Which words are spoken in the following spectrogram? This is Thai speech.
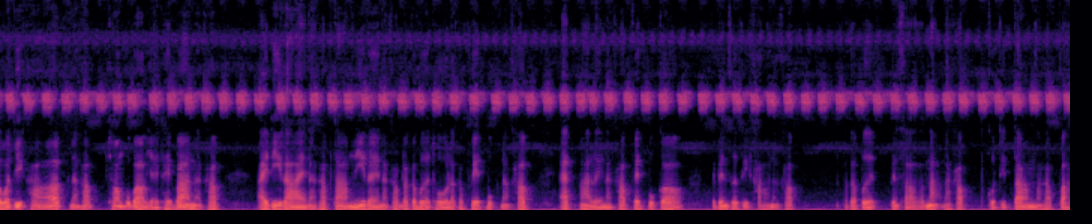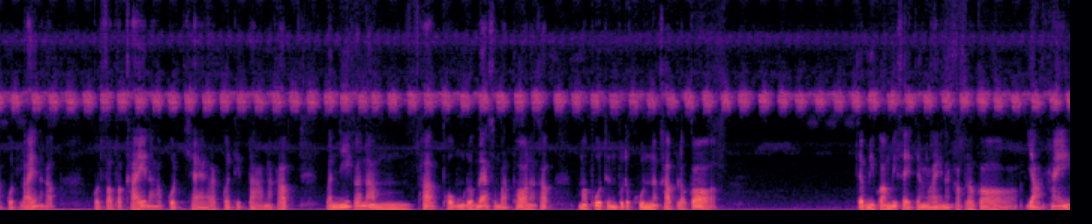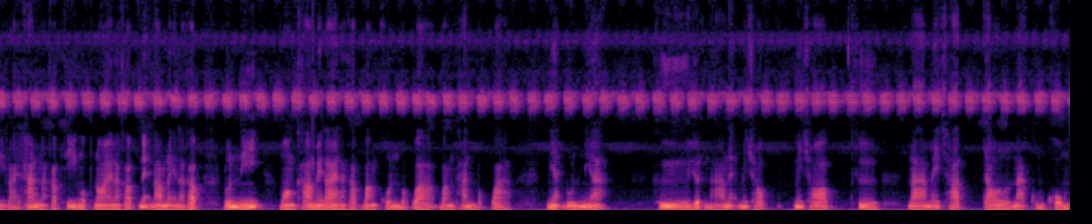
สวัสดีครับนะครับ ช่องผู้บ่าวใหญ่ไทยบ้านนะครับ ID Line นะครับ ตามนี้เลยนะครับ แล้วก็เบอร์โทรแล้วก็ Facebook นะครับแอดมาเลยนะครับ Facebook ก็จะเป็นเสื้อสีขาวนะครับ แล้วก็เปิดเป็นสาธารณะนะครับ กดติดตามนะครับ ฝากกดไลค์นะครับ กด Subscribe นะครับ กดแชร์และกดติดตามนะครับ วันนี้ก็นำพระผงรวมแรกสมบัติพ่อนะครับ มาพูดถึงพุทธคุณนะครับ แล้วก็ จะมีความพิเศษอย่างไรนะครับ แล้วก็อยากให้หลายท่านนะครับ ที่งบน้อยนะครับ แนะนำเลยนะครับ รุ่นนี้มองข้ามไม่ได้นะครับ บางคนบอกว่าบางท่านบอกว่า เนี่ยรุ่นเนี้ยคือหยดนามเนี่ยไม่ชอบไม่ชอบ คือหน้าไม่ชัดเอาหน้าคมคม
